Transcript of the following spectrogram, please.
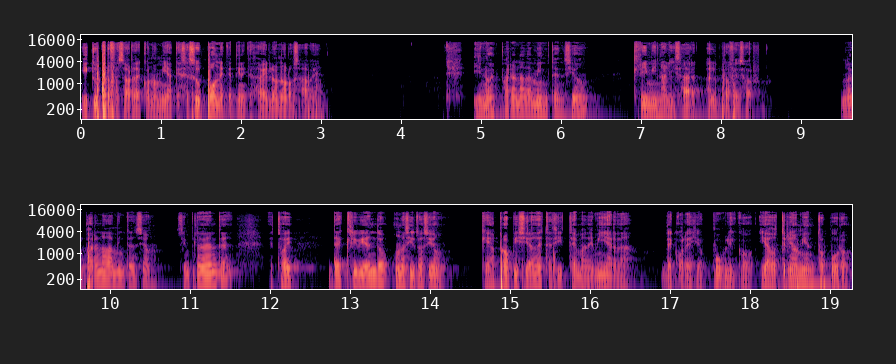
y tu profesor de economía que se supone que tiene que saberlo no lo sabe. Y no es para nada mi intención criminalizar al profesor. No es para nada mi intención. Simplemente estoy describiendo una situación que ha propiciado este sistema de mierda de colegios públicos y adoctrinamiento puro.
